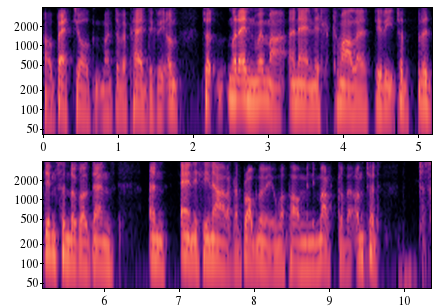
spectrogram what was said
o, betiol, mae dyfa pedigree, ond mae'r enwau yma yn ennill cymalau diri, bydd y dim syndod gweld dens yn ennill un arall, a broblem yw, mae pawb yn mynd i marco fe, ond twyd, dros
